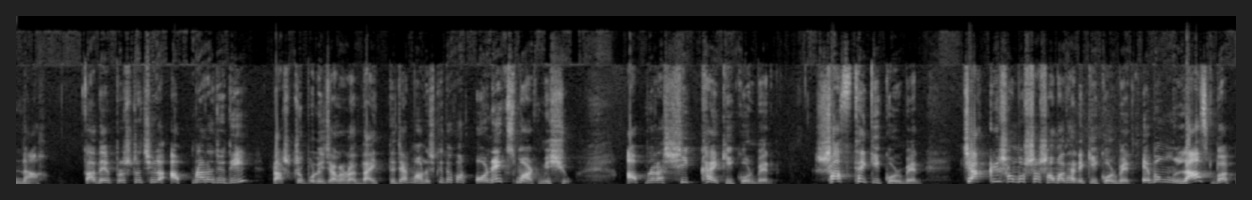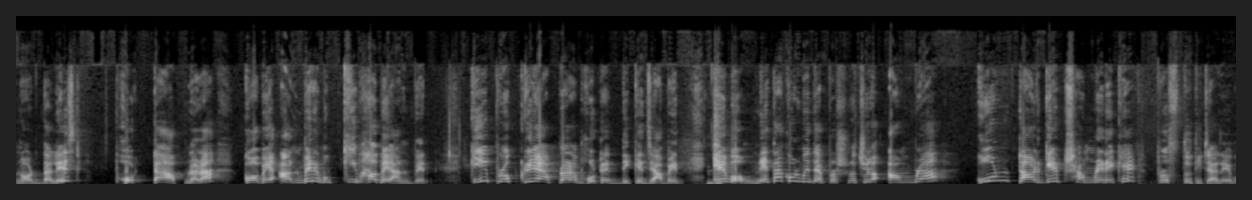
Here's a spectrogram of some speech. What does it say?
না। তাদের প্রশ্ন ছিল আপনারা যদি রাষ্ট্র পরিচালনার দায়িত্বে যান মানুষ কিন্তু এখন অনেক স্মার্ট মিশু। আপনারা শিক্ষায় কি করবেন? স্বাস্থ্যে কি করবেন? চাকরি সমস্যা সমাধানে কি করবেন? এবং last but not the least ভোটটা আপনারা কবে আনবেন এবং কীভাবে আনবেন? কি প্রক্রিয়ায় আপনারা ভোটের দিকে যাবেন? এবং নেতাকর্মীদের প্রশ্ন ছিল আমরা কোন টার্গেট সামনে রেখে প্রস্তুতিটা নেব?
